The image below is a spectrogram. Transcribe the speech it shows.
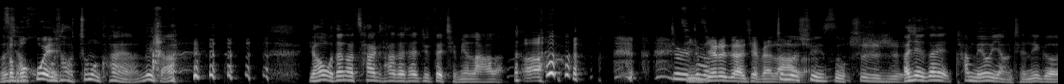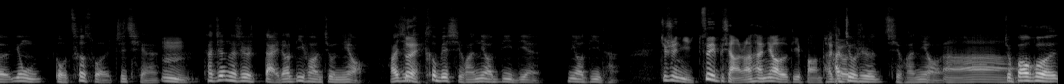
怎么会？我操，这么快啊？为啥？然后我在那擦着擦着，它就在前面拉了。就是紧接着就在前面拉，这么迅速，是是是，而且在他没有养成那个用狗厕所之前，嗯，他真的是逮着地方就尿，而且特别喜欢尿地垫、尿地毯，就是你最不想让它尿的地方，它就是喜欢尿啊，就包括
